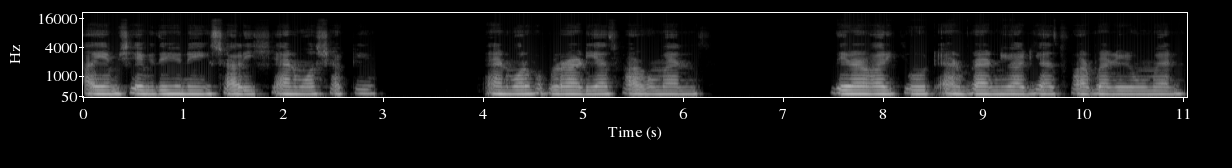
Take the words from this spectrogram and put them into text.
I am sharing the unique, stylish, and most attractive and more popular ideas for women. There are very cute and brand new ideas for branded women.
